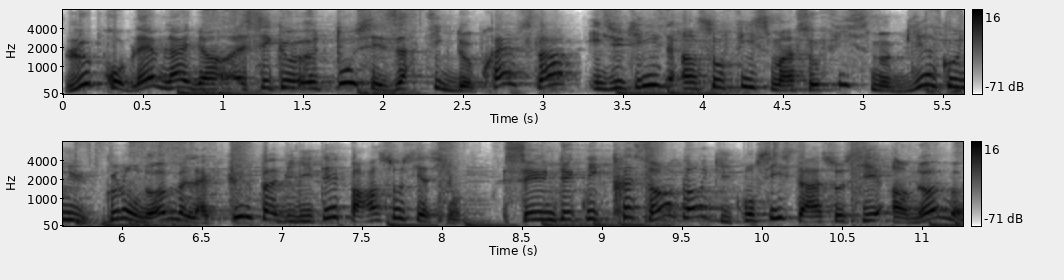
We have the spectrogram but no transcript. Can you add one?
Le problème, là, eh bien, c'est que euh, tous ces articles de presse, là, ils utilisent un sophisme, un sophisme bien connu, que l'on nomme la culpabilité par association. C'est une technique très simple, hein, qui consiste à associer un homme,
